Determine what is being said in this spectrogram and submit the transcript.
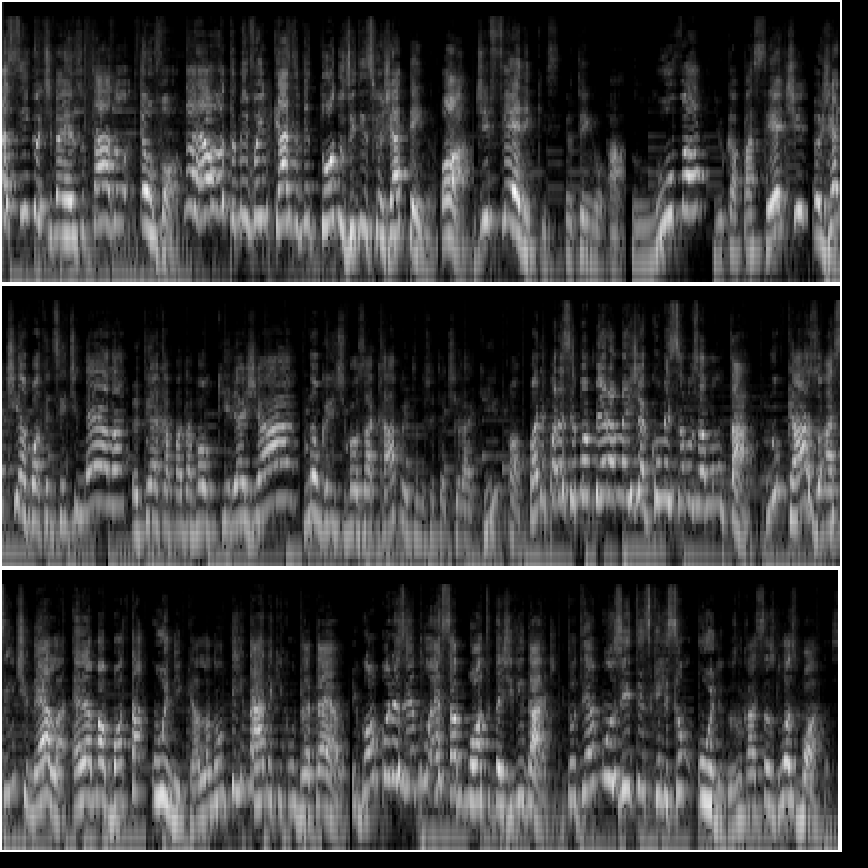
assim que eu tiver resultado, eu volto. Na real, eu também vou em casa ver todos os itens que eu já tenho. Ó, de Fênix, eu tenho a luva e o capacete. Eu já tinha a bota de Sentinela. Eu tenho a capa da Valkyria já. Não que a gente vai usar a capa, então deixa eu até tirar aqui. Ó, pode parecer bobeira, mas já começamos a montar. No caso, a sentinela, ela é uma bota única, ela não tem nada que completa ela. Igual, por exemplo, essa bota da agilidade. Então tem alguns itens que eles são únicos, no caso essas duas botas.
